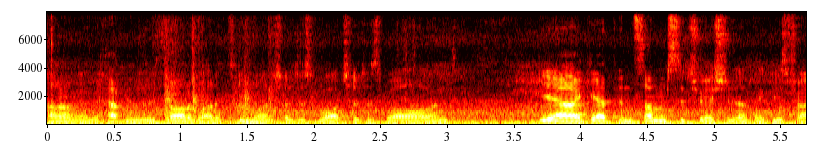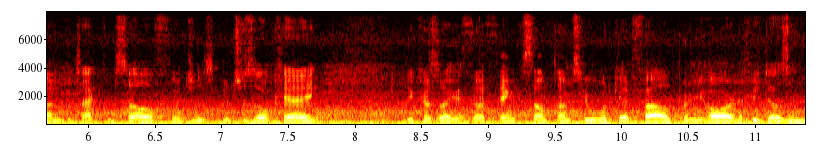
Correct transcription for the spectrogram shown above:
I don't really haven't really thought about it too much. I just watch it as well, and yeah, I get in some situations I think he's trying to protect himself, which is which is okay, because like I think sometimes he would get fouled pretty hard if he doesn't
